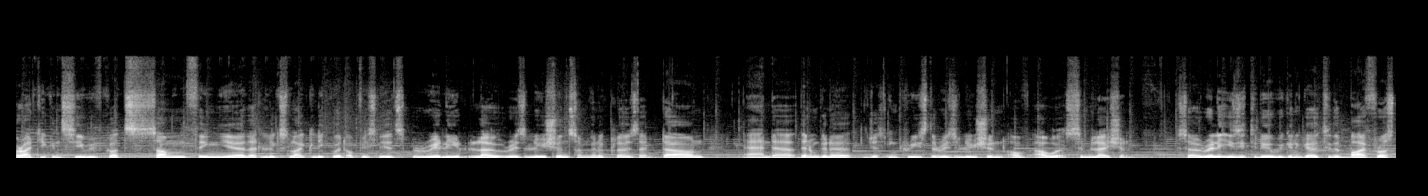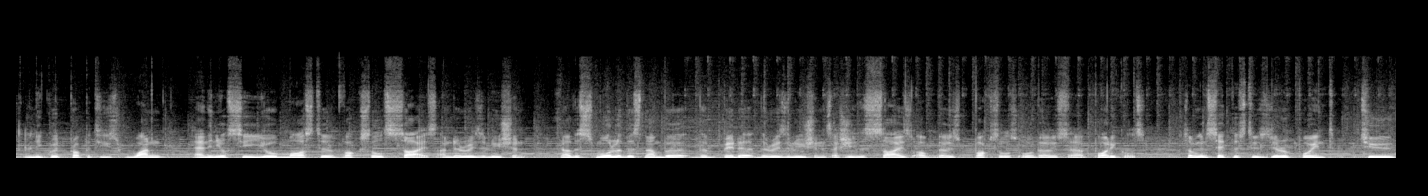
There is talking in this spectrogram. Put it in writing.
Alright, you can see we've got something here that looks like liquid. Obviously, it's really low resolution, so I'm going to close that down. And uh, then I'm to just increase the resolution of our simulation. So really easy to do. We're to go to the Bifrost Liquid Properties 1, and then you'll see your master voxel size under resolution. Now the smaller this number, the better the resolution. It's actually the size of those voxels or those uh, particles. So I'm to set this to 0.2,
